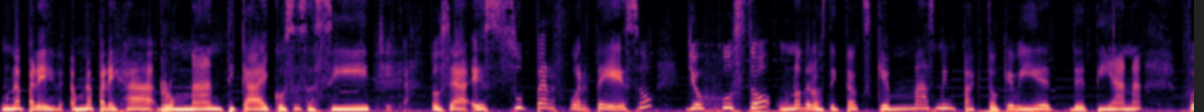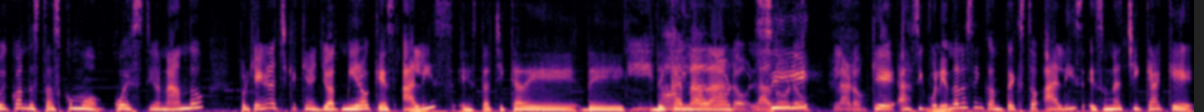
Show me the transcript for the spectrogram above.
una pareja, una pareja romántica y cosas así. Chica. O sea, es súper fuerte eso. Yo justo uno de los TikToks que más me impactó que vi de, de ti, Ana, fue cuando estás como cuestionando, porque hay una chica que yo admiro que es Alice, esta chica de, de, de Ay, Canadá. La adoro, la Sí. adoro. Claro. Que así poniéndolas en contexto, Alice es una chica que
